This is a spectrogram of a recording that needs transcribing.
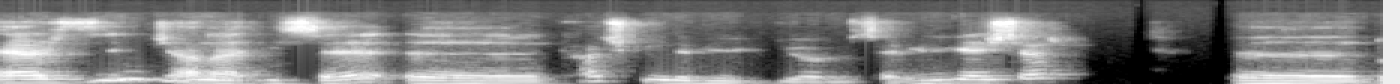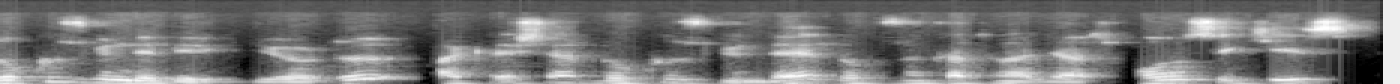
Erzincan'a ise e, kaç günde bir gidiyoruz sevgili gençler? E, 9 günde bir gidiyordu arkadaşlar. 9 günde 9'un katını alacağız. 18,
